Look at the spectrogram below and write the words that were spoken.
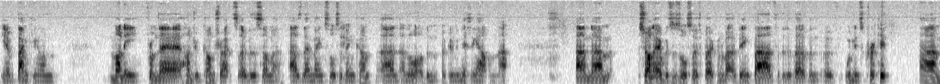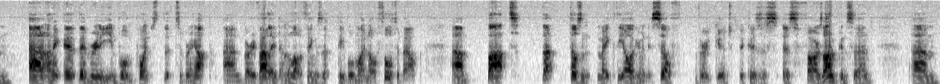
you know banking on money from their 100 contracts over the summer as their main source of income, and, and a lot of them are going to be missing out on that. And um, Charlotte Edwards has also spoken about it being bad for the development of women's cricket. Um, and I think they're really important points that, to bring up and very valid, and a lot of things that people might not have thought about. Um, but that doesn't make the argument itself very good because, as, as far as I'm concerned, um,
